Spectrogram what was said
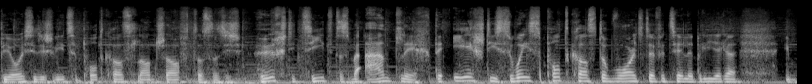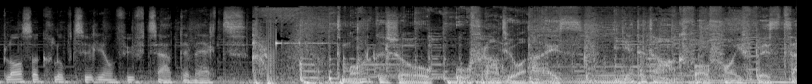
bei uns in der Schweizer Podcast-Landschaft. Also es ist höchste Zeit, dass wir endlich den ersten Swiss Podcast Award dürfen zelebrieren im Plaza Club Zürich am 15. März. Die Morgenshow auf Radio 1. Jeden Tag 5 bis 10.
